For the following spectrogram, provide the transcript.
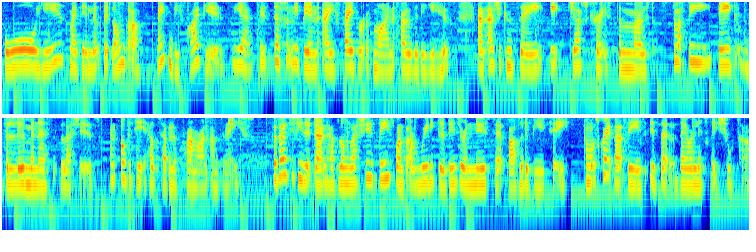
four years, maybe a little bit longer maybe be five years. Yeah, it's definitely been a favourite of mine over the years. And as you can see, it just creates the most fluffy, big, voluminous lashes. And obviously it helps having the primer on underneath. For those of you that don't have long lashes, these ones are really good. These are a new set by Huda Beauty. And what's great about these is that they're a little bit shorter.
